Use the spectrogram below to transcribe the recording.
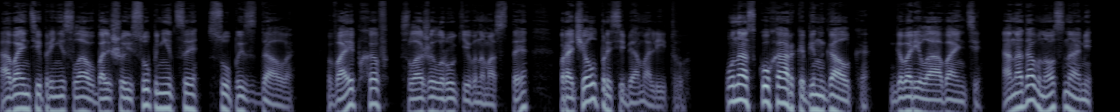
Аванти принесла в большой супнице суп из дала. Вайпхов сложил руки в намасте, прочел про себя молитву. «У нас кухарка-бенгалка», — говорила Аванти. «Она давно с нами.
